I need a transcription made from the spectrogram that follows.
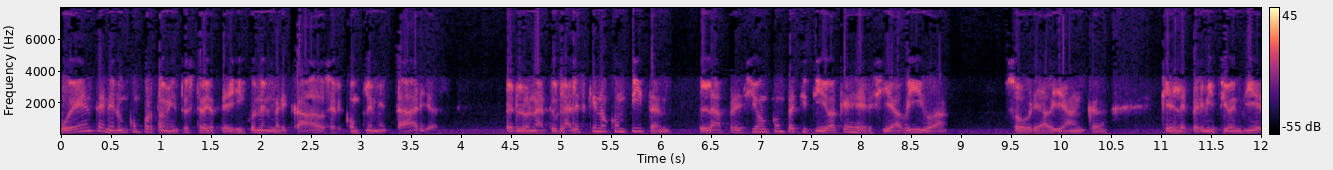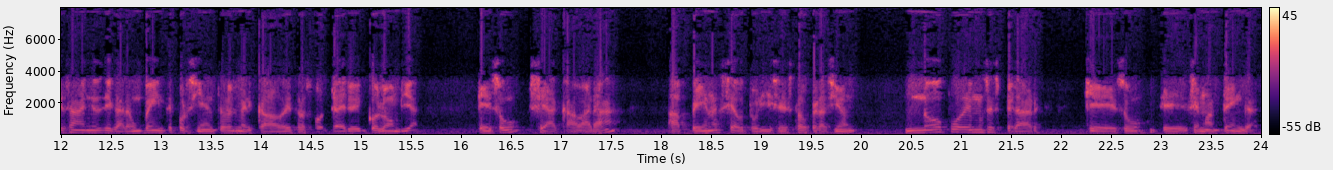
Pueden tener un comportamiento estratégico en el mercado, ser complementarias, pero lo natural es que no compitan. La presión competitiva que ejercía Viva sobre Avianca, que le permitió en 10 años llegar a un 20% del mercado de transporte aéreo en Colombia, eso se acabará apenas se autorice esta operación. No podemos esperar que eso eh, se mantenga.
